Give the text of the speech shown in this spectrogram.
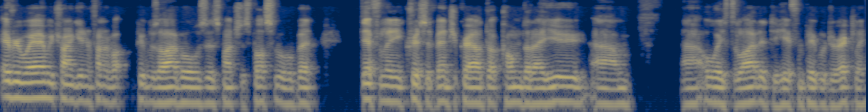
everywhere. We try and get in front of people's eyeballs as much as possible. But definitely chris at venturecrowd.com.au. Um, uh, always delighted to hear from people directly.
